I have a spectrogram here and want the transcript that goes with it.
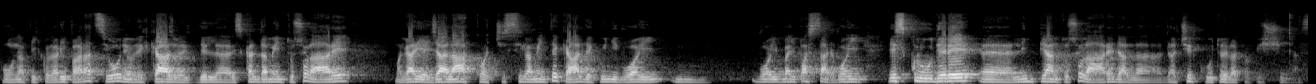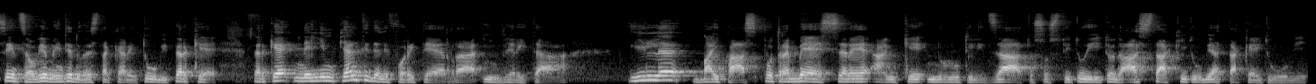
o una piccola riparazione o nel caso del, del riscaldamento solare magari hai già l'acqua eccessivamente calda e quindi vuoi vuoi bypassare, vuoi escludere eh, l'impianto solare dal, dal, circuito della tua piscina. Senza ovviamente dover staccare i tubi, perché? Perché negli impianti delle fuoriterra, in verità, il bypass potrebbe essere anche non utilizzato, sostituito da stacchi tubi, attacca i tubi.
